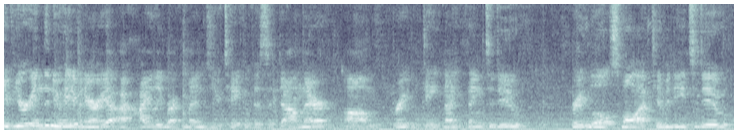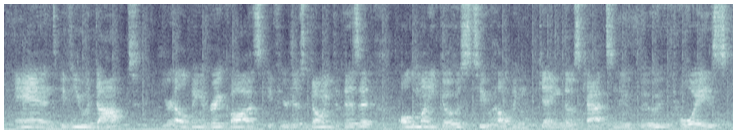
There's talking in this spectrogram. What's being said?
if you're in the New Haven area, I highly recommend you take a visit down there. Um, great date night thing to do, great little small activity to do. And if you adopt, you're helping a great cause. If you're just going to visit, all the money goes to helping getting those cats new food, toys.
